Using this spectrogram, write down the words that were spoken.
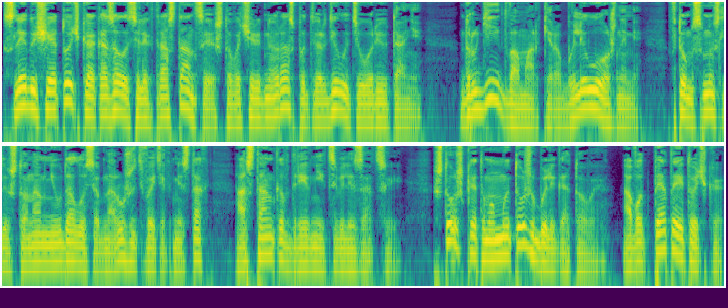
Следующая точка оказалась электростанцией, что в очередной раз подтвердило теорию Тани. Другие два маркера были ложными, в том смысле, что нам не удалось обнаружить в этих местах останков древней цивилизации. Что ж, к этому мы тоже были готовы. А вот пятая точка...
